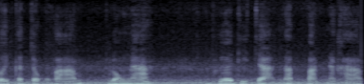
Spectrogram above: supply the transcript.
เปิดกระจกขวาลงนะ พื่อที่จะรับบัตรนะครับ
